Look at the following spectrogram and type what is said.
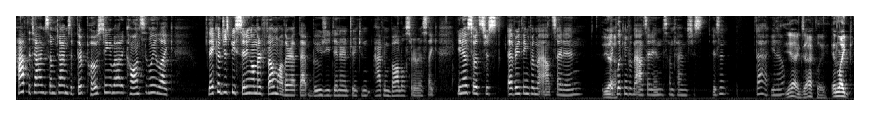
half the time, sometimes if they're posting about it constantly, like they could just be sitting on their phone while they're at that bougie dinner, and drinking, having bottle service, like you know. So it's just everything from the outside in. Yeah. Like looking from the outside in, sometimes just isn't that you know. Yeah, exactly. And like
